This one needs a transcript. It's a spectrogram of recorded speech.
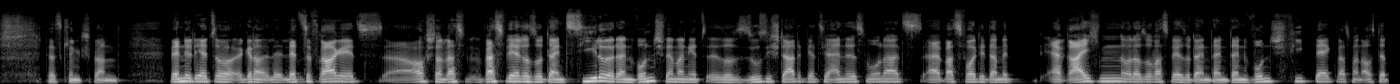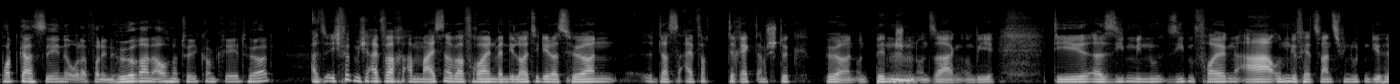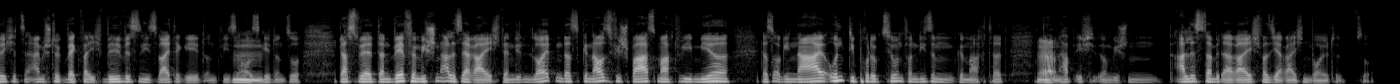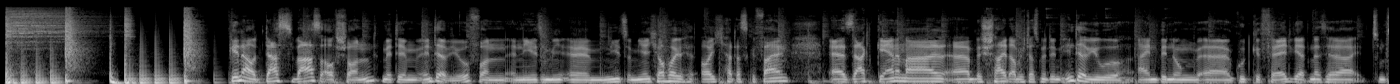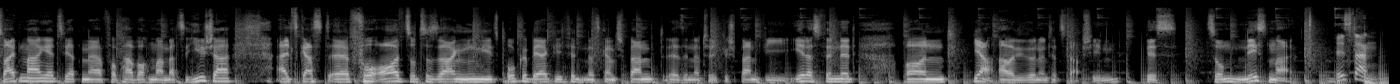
das klingt spannend. Wenn du dir jetzt so, genau, le- letzte Frage jetzt äh, auch schon, was, was wäre so dein Ziel oder dein Wunsch, wenn man jetzt, also Susi startet jetzt ja Ende des Monats, äh, was wollt ihr damit erreichen oder so, was wäre so dein, dein, dein Wunsch, Feedback, was man aus der Podcast-Szene oder von den Hörern auch natürlich konkret hört? Also ich würde mich einfach am meisten darüber freuen, wenn die Leute, die das hören, das einfach direkt am Stück hören und bingen Mhm. und sagen irgendwie, die äh, sieben, Minuten, sieben Folgen, ah, ungefähr 20 Minuten, die höre ich jetzt in einem Stück weg, weil ich will wissen, wie es weitergeht und wie es Mhm. ausgeht und so. Das wäre, dann wäre für mich schon alles erreicht. Wenn den Leuten das genauso viel Spaß macht, wie mir das Original und die Produktion von diesem gemacht hat, Ja. dann habe ich irgendwie schon alles damit erreicht, was ich erreichen wollte. So. Genau, das war's auch schon mit dem Interview von Nils äh, Nils und mir. Ich hoffe, euch, euch hat das gefallen. Äh, sagt gerne mal äh, Bescheid, ob euch das mit den Interview-Einbindungen äh, gut gefällt. Wir hatten das ja zum zweiten Mal jetzt. Wir hatten ja vor ein paar Wochen mal Matze Hilscher als Gast äh, vor Ort sozusagen. Nun Nils Bokeberg. Wir finden das ganz spannend. Wir sind natürlich gespannt, wie ihr das findet. Und ja, aber wir würden uns jetzt verabschieden. Bis zum nächsten Mal. Bis dann.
